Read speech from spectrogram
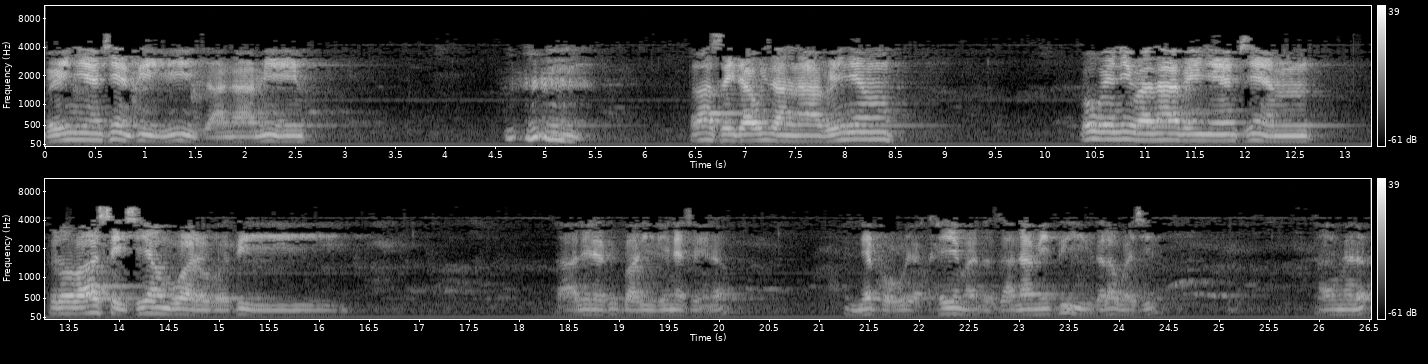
ဘိညာဉ်ဖြင့်သိ၏ဇာနာမိပရစိတ်တဝိဇာနာဘိညာဉ်ဘုဝေနိဝါဒဘိညာဉ်ဖြင့်သူတော်ဘာစိတ်ရှင်းအောင်ဘဝတော်ကိုသိဒါလေးလည်းသူပါဠိလေးနဲ့ဆိုရင်တော့နေပေါ်ဝရခရင်မှာဇာနာမိသိတယ်လို့ပဲရှိတယ် အဲမဲ့လို့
